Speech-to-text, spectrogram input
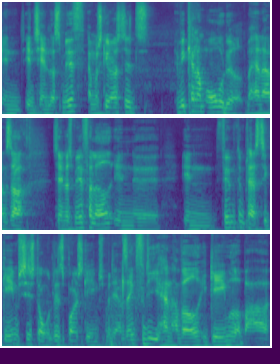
en, en Chandler Smith er måske også lidt, jeg vil ikke kalde ham overvurderet, men han er altså, Chandler Smith har lavet en, øh, en 15. plads til Games sidste år, lidt Sports Games, men det er altså ikke fordi, han har været i gamet og bare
